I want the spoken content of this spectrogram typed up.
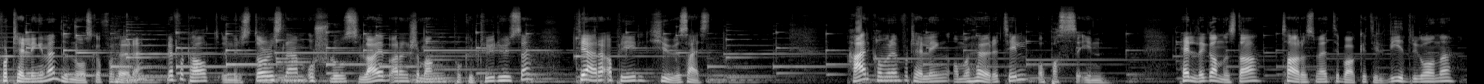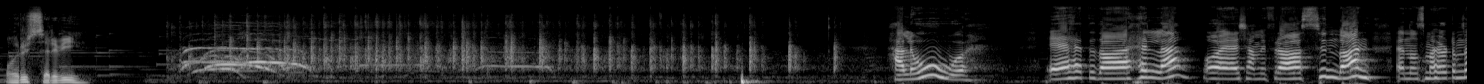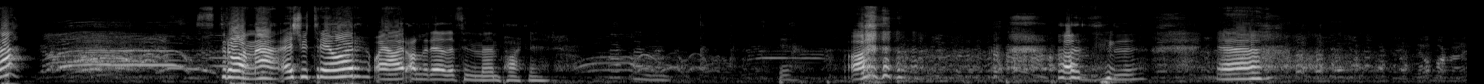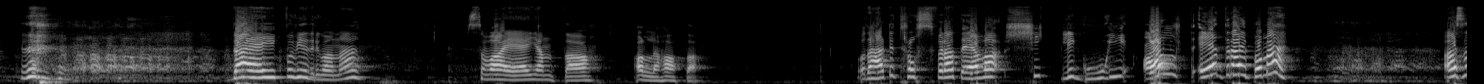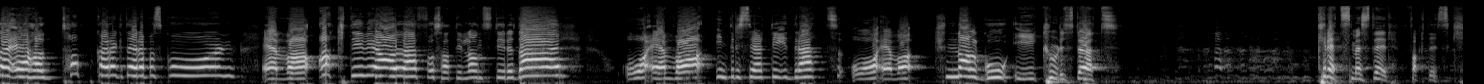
Fortellingene du nå skal få høre, ble fortalt under Storyslam Oslos live arrangement på Kulturhuset 4. april 2016. Her kommer en fortelling om å høre til og passe inn. Helle Gannestad tar oss med tilbake til videregående og russerevy. Hallo. Jeg heter da Helle, og jeg kommer fra Sunndalen. Er det noen som har hørt om det? Strålende. Jeg er 23 år, og jeg har allerede funnet meg en partner. Da jeg gikk på videregående, så var jeg jenta alle hata. Og det her til tross for at jeg var skikkelig god i alt jeg dreiv på med. Altså, Jeg hadde toppkarakterer på skolen, jeg var aktiv i AUF og satt i landsstyret der. Og jeg var interessert i idrett, og jeg var knallgod i kulestøt. Kretsmester, faktisk.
